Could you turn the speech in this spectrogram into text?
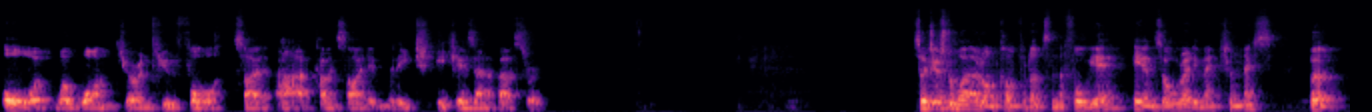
or were won during Q4, so uh, coinciding with each each year's anniversary. So just a word on confidence in the full year. Ian's already mentioned this, but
